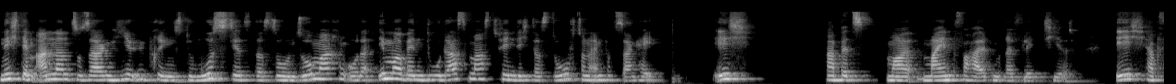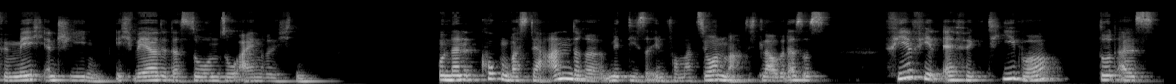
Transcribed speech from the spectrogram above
nicht dem anderen zu sagen, hier übrigens, du musst jetzt das so und so machen oder immer wenn du das machst, finde ich das doof, sondern einfach zu sagen, hey, ich habe jetzt mal mein Verhalten reflektiert. Ich habe für mich entschieden, ich werde das so und so einrichten. Und dann gucken, was der andere mit dieser Information macht. Ich glaube, das ist viel, viel effektiver, dort als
